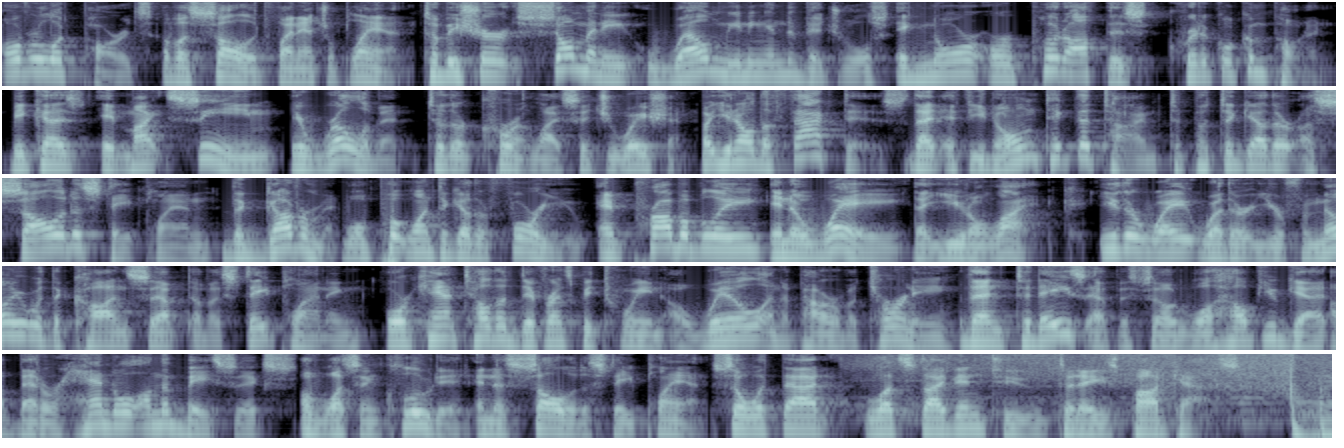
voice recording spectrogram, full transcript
overlooked parts of a solid financial plan. To be sure, so many well meaning individuals ignore or put off this critical component because it might seem irrelevant to their current life situation. But you know, the fact is that if you don't take the time to put together a solid estate plan, the government will put one together for you and probably in a way that you don't like. Either way, whether you're familiar with the concept of estate planning or can't tell the difference between a will and a power of attorney, then today's episode will help you get a better handle on the basics of what's included in a solid estate plan. So, with that, let's dive into today's podcast.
